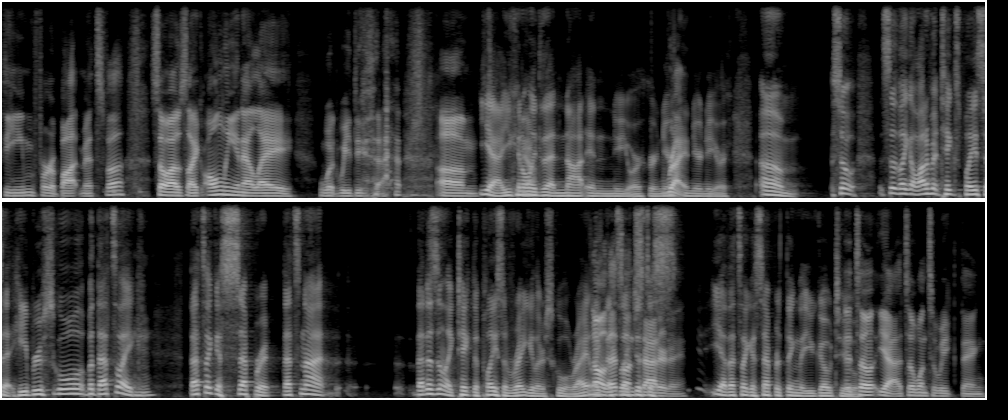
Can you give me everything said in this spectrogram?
theme for a bat mitzvah so I was like only in LA would we do that um Yeah, you can Yeah. only do that not in New York or near Right. near New York. Um so so like a lot of it takes place at Hebrew school, but that's like Mhm. that's like a separate that's not that doesn't like take the place of regular school, right? no like, that's, like on just a Saturday yeah, that's like a separate thing that you go to. it's a yeah it's a once a week thing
